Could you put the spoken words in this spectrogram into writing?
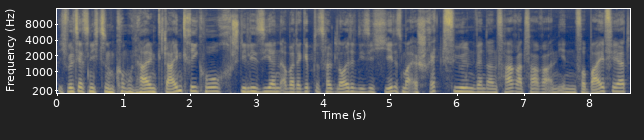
ich will es jetzt nicht zu einem kommunalen Kleinkrieg hochstilisieren, aber da gibt es halt Leute, die sich jedes Mal erschreckt fühlen, wenn da ein Fahrradfahrer an ihnen vorbeifährt.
